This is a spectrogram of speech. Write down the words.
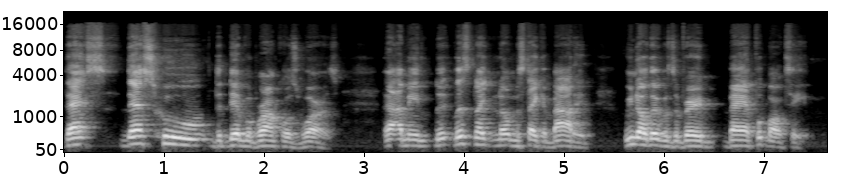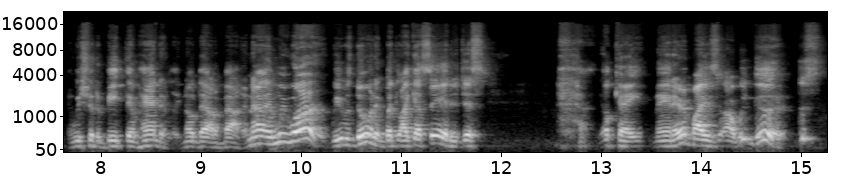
that's that's who the Denver Broncos was. I mean, let's make no mistake about it. We know there was a very bad football team we should have beat them handily, no doubt about it. Now, and we were, we was doing it, but like I said, it just okay, man. Everybody's, are we good? Just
